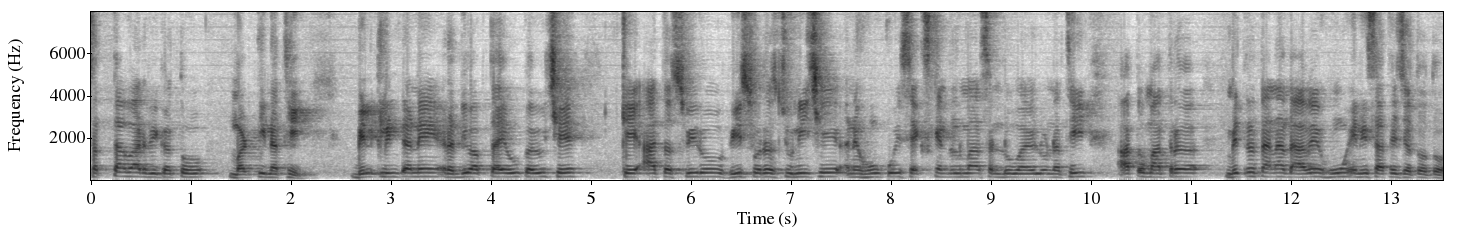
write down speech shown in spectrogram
સત્તાવાર વિગતો મળતી નથી. બિલ ક્લિન્ટને રદિયો આપતા એવું કહ્યું છે કે, આ તસવીરો વીસ વર્ષ જૂની છે અને હું કોઈ સેક્સ સ્કેન્ડલમાં સંડોવાયેલો નથી. આ તો માત્ર મિત્રતાના દાવે હું એની સાથે જતો હતો.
